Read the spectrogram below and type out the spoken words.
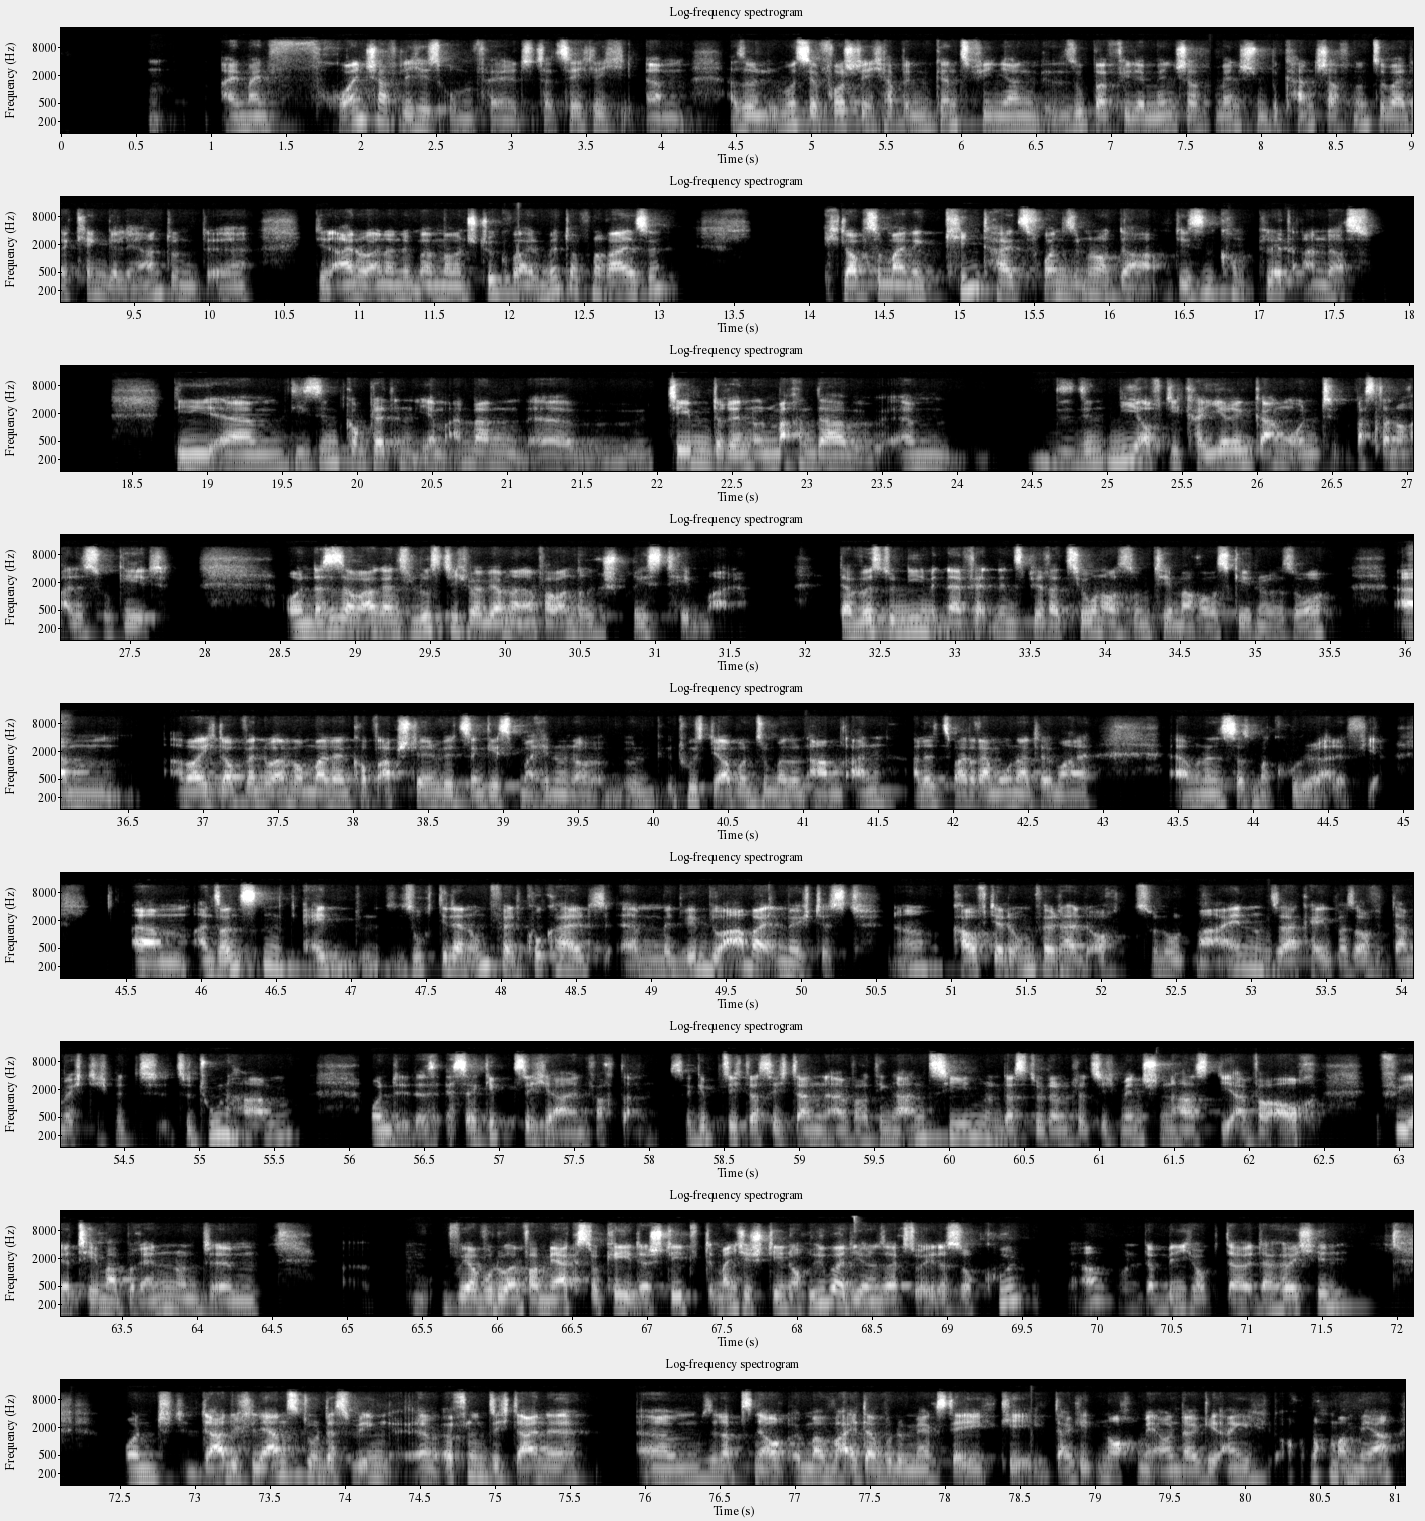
mein freundschaftliches Umfeld tatsächlich, ähm, also du musst dir vorstellen, ich habe in ganz vielen Jahren super viele Menschen, Menschen Bekanntschaften und so weiter kennengelernt und äh, den einen oder anderen nimmt man mal ein Stück weit mit auf eine Reise. Ich glaube, so meine Kindheitsfreunde sind immer noch da. Die sind komplett anders. Die, ähm, die sind komplett in ihrem anderen äh, Themen drin und machen da, ähm, sind nie auf die Karriere gegangen und was da noch alles so geht. Und das ist aber ganz lustig, weil wir haben dann einfach andere Gesprächsthemen mal. Da wirst du nie mit einer fetten Inspiration aus so einem Thema rausgehen oder so. Ähm, aber ich glaube, wenn du einfach mal deinen Kopf abstellen willst, dann gehst du mal hin und, und, tust dir ab und zu mal so einen Abend an, alle zwei, drei Monate mal. Ähm, und dann ist das mal cool oder alle vier. Ähm, ansonsten, ey, such dir dein Umfeld, guck halt, ähm, mit wem du arbeiten möchtest. Ne? Kauf dir dein Umfeld halt auch zur Not mal ein und sag, hey, pass auf, da möchte ich mit zu tun haben. Und es, es ergibt sich ja einfach dann. Es ergibt sich, dass sich dann einfach Dinge anziehen und dass du dann plötzlich Menschen hast, die einfach auch für ihr Thema brennen und ähm, ja, wo du einfach merkst, okay, da steht, manche stehen auch über dir und sagst ey, das ist doch cool, ja, und da bin ich auch, da, da höre ich hin. Und dadurch lernst du und deswegen äh, öffnen sich deine ähm, Synapsen ja auch immer weiter, wo du merkst, ey, okay, da geht noch mehr und da geht eigentlich auch noch mal mehr.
